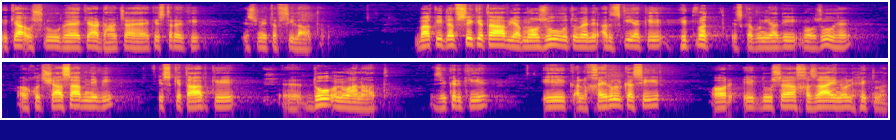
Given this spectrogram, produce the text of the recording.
کہ کیا اسلوب ہے، کیا ڈھانچہ ہے، کس طرح کی اس میں تفصیلات ہیں۔ باقی نفس کتاب یا موضوع وہ تو میں نے عرض کیا کہ حکمت اس کا بنیادی موضوع ہے اور خود شاہ صاحب نے بھی اس کتاب کے دو عنوانات ذکر کیے۔ ایک الخیر الکثیر اور ایک دوسرا خزائن الحکمت۔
